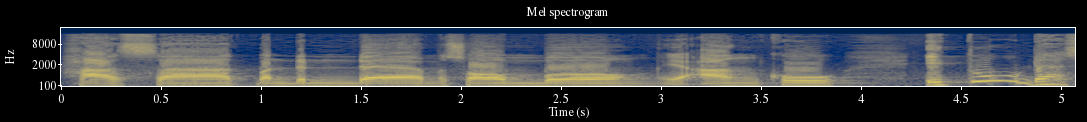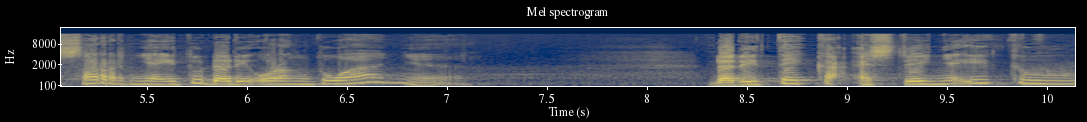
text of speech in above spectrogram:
hasad, pendendam, sombong, ya angku. Itu dasarnya itu dari orang tuanya dari TK SD-nya itu.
